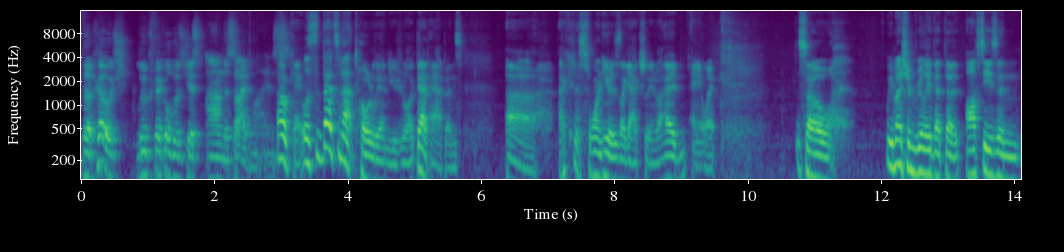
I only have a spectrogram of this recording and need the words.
the coach. Luke Fickell was just on the sidelines. okay. Well, so that's not totally unusual. Like that happens. Uh, I could have sworn he was like actually invited. Anyway, so we mentioned really that the off-season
